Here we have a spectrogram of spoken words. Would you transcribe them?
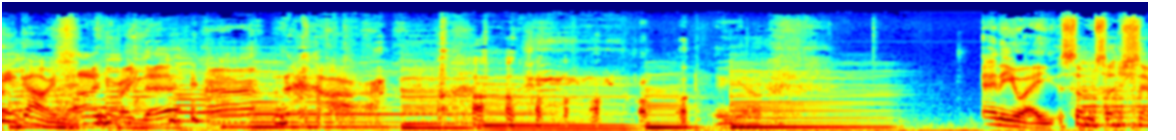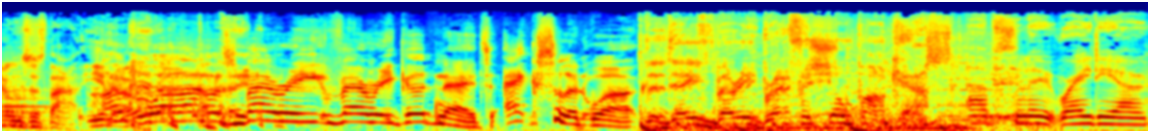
Keep going, Ned. I'm right there. Uh, there you go. Anyway, some such sounds as that, you know. Okay, well, that was very, very good, Ned. Excellent work. The Dave Berry Breakfast Show podcast. Absolute Radio.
